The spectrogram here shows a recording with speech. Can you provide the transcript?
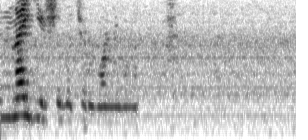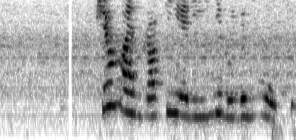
найгірше зачарування воно. Ще в Майнкрафті є різні види блоків.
